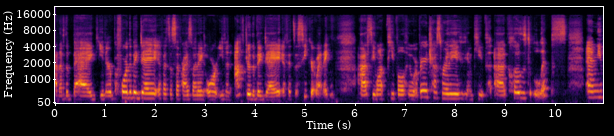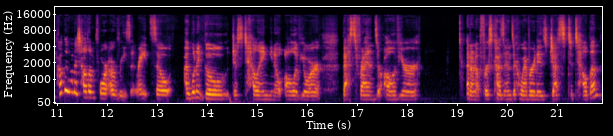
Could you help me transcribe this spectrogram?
out of the bag either before the big day if it's a surprise wedding or even after the big day if it's a secret wedding. Uh, so you want people who are very trustworthy, who can keep uh, closed lips. And you probably want to tell them for a reason, right? So I wouldn't go just telling, you know, all of your best friends or all of your I don't know, first cousins or whoever it is, just to tell them.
